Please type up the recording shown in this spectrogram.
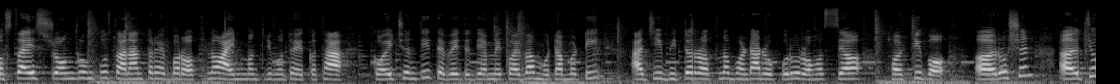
অস্থায়ী স্ট্রংরুমু স্থানান্তর হব রত্ন আইনমন্ত্রী মধ্য একথা କହିଛନ୍ତି ତେବେ ଯଦି ଆମେ କହିବା ମୋଟାମୋଟି ଆଜି ଭିତର ରତ୍ନ ଭଣ୍ଡାର ଉପରୁ ରହସ୍ୟ ହଟିବ রোশন যে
